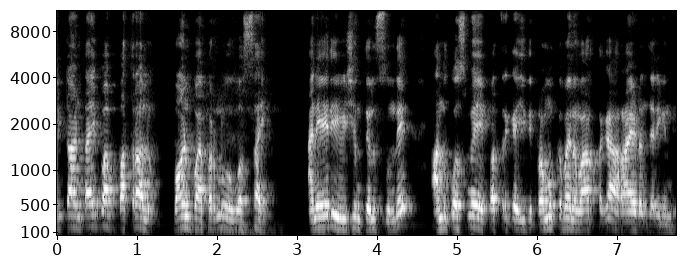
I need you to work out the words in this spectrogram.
ఇట్లాంటి టైప్ ఆఫ్ పత్రాలు బాండ్ పేపర్లు వస్తాయి అనేది విషయం తెలుస్తుంది. అందుకోసమే ఈ పత్రిక ఇది ప్రముఖమైన వార్తగా రాయడం జరిగింది.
